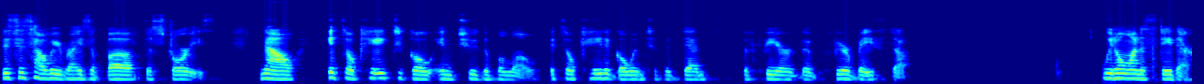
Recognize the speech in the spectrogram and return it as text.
This is how we rise above the stories. Now, it's okay to go into the below. It's okay to go into the dense, the fear, the fear based stuff. We don't want to stay there.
